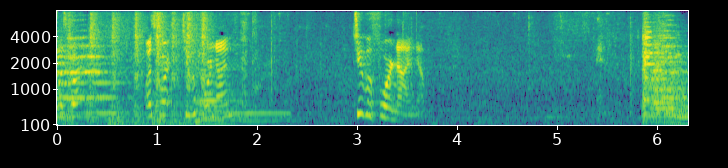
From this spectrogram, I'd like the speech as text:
Once more. Once more. Two before nine. Two before nine now. Yeah.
